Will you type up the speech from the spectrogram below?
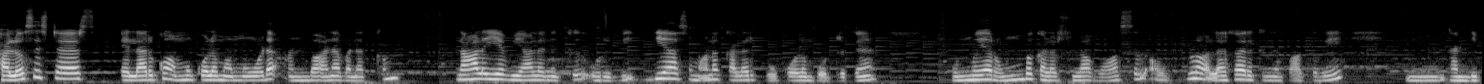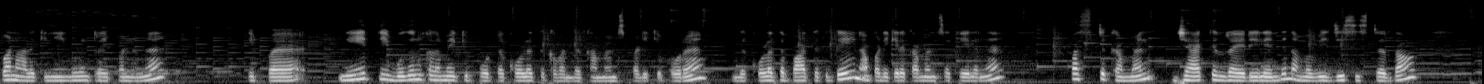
Hello sisters எல்லாருக்கும் அம்மு கோலம் அம்மாவோட அன்பான வணக்கம். நாளைய வியாழனுக்கு ஒரு வித்தியாசமான கலர் பூ கோலம் போட்டிருக்கேன். உண்மையாக ரொம்ப கலர்ஃபுல்லாக வாசல் அவ்வளோ அழகாக இருக்குங்க பார்க்கவே. கண்டிப்பாக நாளைக்கு நீங்களும் ட்ரை பண்ணுங்கள் இப்போ நேத்தி புதன்கிழமைக்கு போட்ட கோலத்துக்கு வந்த கமெண்ட்ஸ் படிக்க போகிறேன் இந்த கோலத்தை பார்த்துக்கிட்டே நான் படிக்கிற கமெண்ட்ஸை கேளுங்க. ஃபஸ்ட்டு கமெண்ட் ஜாக் அண்ட் ரைடிலேருந்து நம்ம விஜய் சிஸ்டர் தான்.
